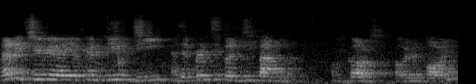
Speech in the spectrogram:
very trivially, you can view G as a principal D bundle, of course, over the point.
